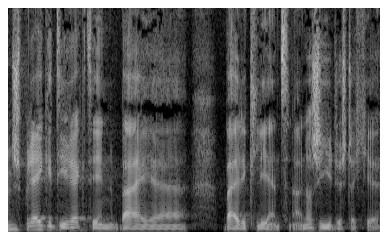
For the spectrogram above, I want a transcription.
spreek het direct in bij, eh, bij de cliënt. Nou, dan zie je dus dat je...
